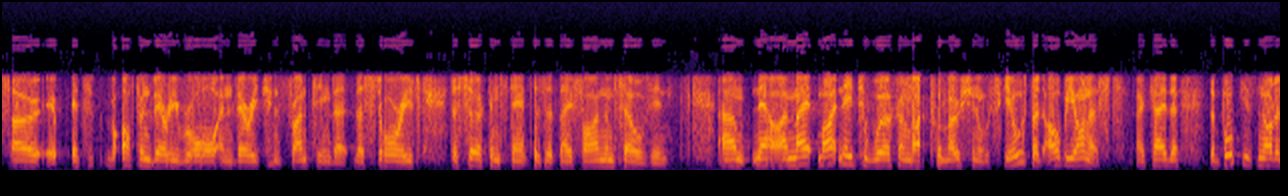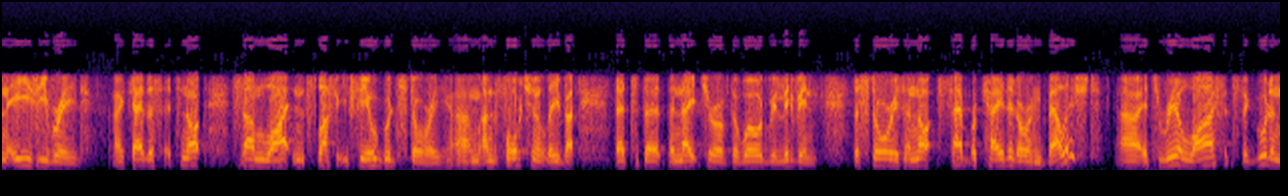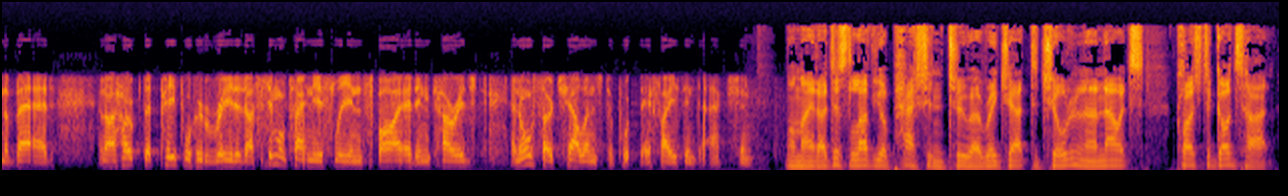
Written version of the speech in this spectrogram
So it, it's often very raw and very confronting, the, the stories, the circumstances that they find themselves in. Um, now, I may, might need to work on my promotional skills, but I'll be honest, okay? The, the book is not an easy read. Okay, this, it's not some light and fluffy feel-good story, um, unfortunately, but that's the, the nature of the world we live in. The stories are not fabricated or embellished. Uh, it's real life. It's the good and the bad. And I hope that people who read it are simultaneously inspired, encouraged, and also challenged to put their faith into action. Well, mate, I just love your passion to uh, reach out to children, and I know it's close to God's heart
